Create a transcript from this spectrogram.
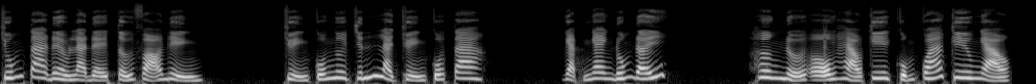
Chúng ta đều là đệ tử võ điện. Chuyện của ngươi chính là chuyện của ta. Gạch ngang đúng đấy. Hơn nữa ổ hạo kia cũng quá kiêu ngạo.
